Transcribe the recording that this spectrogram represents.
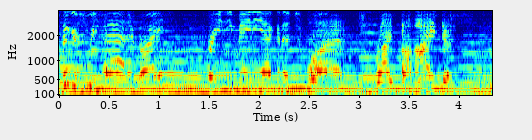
Figures we've had it, right? Crazy maniac in a truck. He's right behind us.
